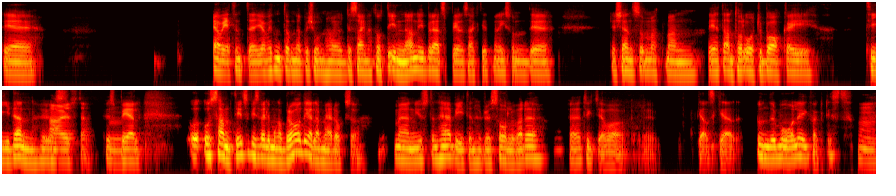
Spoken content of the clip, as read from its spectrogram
Det är jag vet inte, jag vet inte om den personen har designat något innan i brädspelsaktigt, men liksom det, det känns som att man, det är ett antal år tillbaka i tiden hur, ja, det. hur Mm. spel. Och, och samtidigt så finns det väldigt många bra delar med också. Men just den här biten, hur du solvade, eh, tyckte jag var eh, ganska undermålig faktiskt. Mm.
